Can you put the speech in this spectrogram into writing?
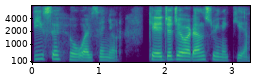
dice Jehová el Señor, que ellos llevarán su iniquidad.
